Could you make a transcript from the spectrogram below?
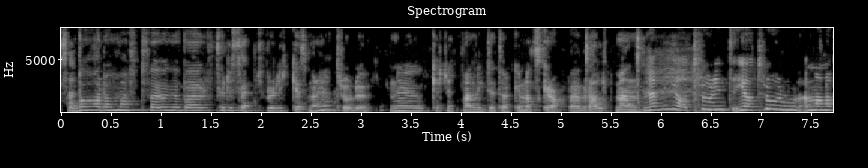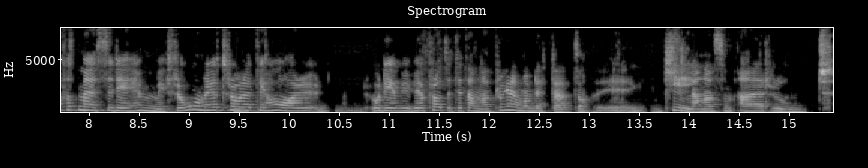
Så Vad har de haft för, vad för recept för att lyckas med det här tror du? Nu kanske inte man riktigt har kunnat skrapa överallt men Nej men jag tror inte, jag tror man har fått med sig det hemifrån och jag tror Mm. att det har, och det, vi har pratat i ett annat program om detta, att de, eh, killarna som är runt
